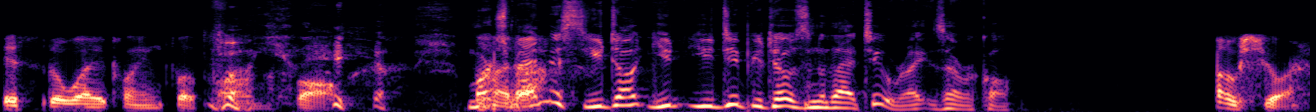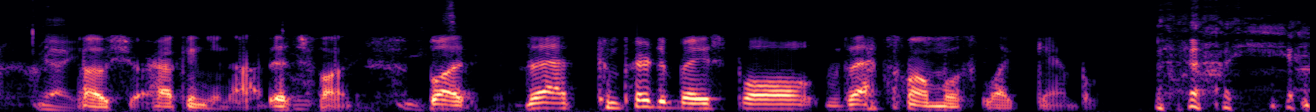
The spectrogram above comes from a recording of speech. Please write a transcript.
piss it away playing football the fall. March Madness, you don't you, you dip your toes into that too, right? As I recall. Oh sure, Yeah. oh sure. How can you not? It's fun. Exactly. But that compared to baseball, that's almost like gambling. Yeah.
